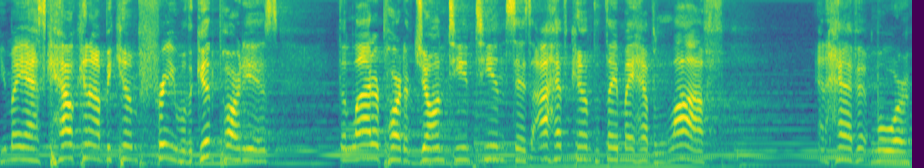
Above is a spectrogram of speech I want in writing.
You may ask, How can I become free? Well, the good part is the latter part of John 10 10 says, I have come that they may have life and have it more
